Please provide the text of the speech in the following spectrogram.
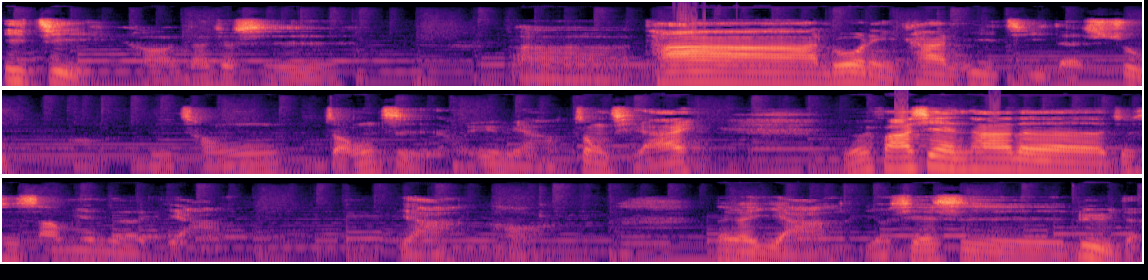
艺伎好，那就是呃，它如果你看艺伎的树。你从种子育苗种起来，你会发现它的就是上面的芽芽，好，那个芽有些是绿的，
